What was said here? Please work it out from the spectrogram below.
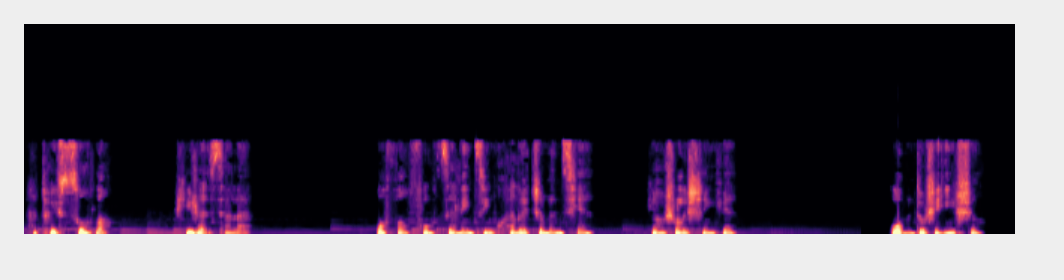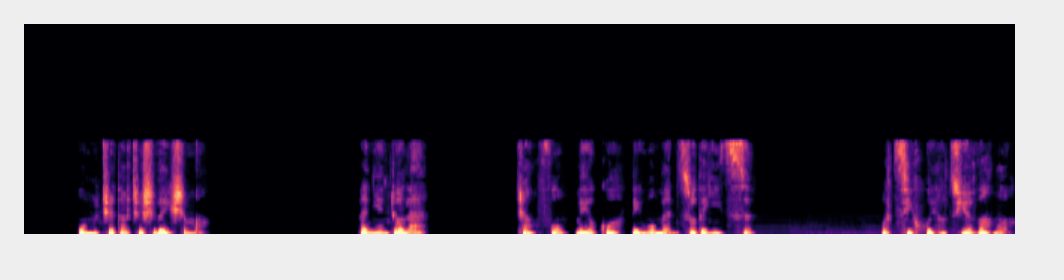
他退缩了，疲软下来。我仿佛在临近快乐之门前，掉入了深渊。我们都是医生，我们知道这是为什么。半年多来。丈夫没有过令我满足的一次，我几乎要绝望了。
